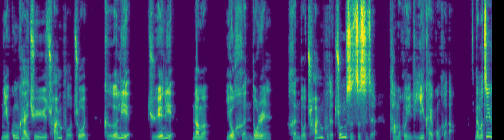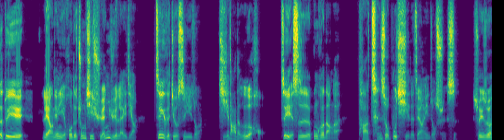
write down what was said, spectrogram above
你公开去与川普做割裂决裂，那么。有很多人，很多川普的忠实支持者，他们会离开共和党。那么，这个对于两年以后的中期选举来讲，这个就是一种极大的噩耗。这也是共和党啊，他承受不起的这样一种损失。所以说，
